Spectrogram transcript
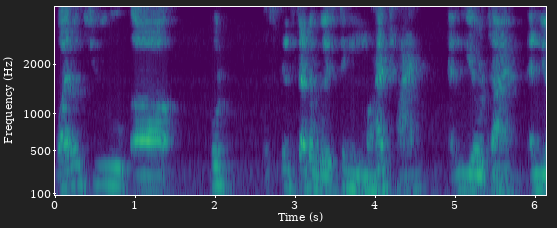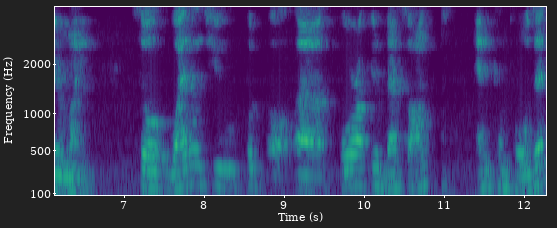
why don't you uh, put instead of wasting my time and your time and your money." So why don't you put uh, four of your best songs and compose it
